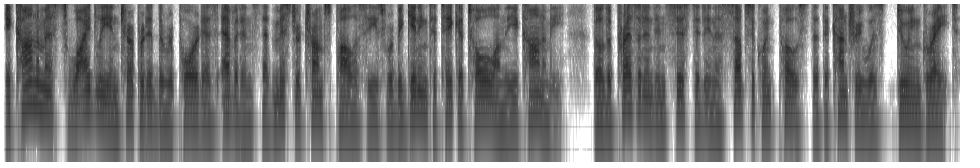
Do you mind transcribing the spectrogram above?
Economists widely interpreted the report as evidence that Mr. Trump's policies were beginning to take a toll on the economy, though the president insisted in a subsequent post that the country was doing great.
